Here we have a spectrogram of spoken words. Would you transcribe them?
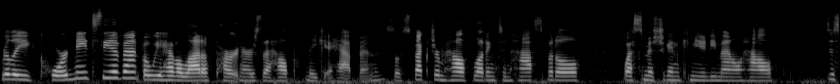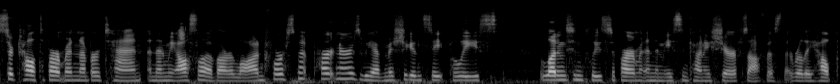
really coordinates the event, but we have a lot of partners that help make it happen. So Spectrum Health, Ludington Hospital, West Michigan Community Mental Health, District Health Department number 10, and then we also have our law enforcement partners. We have Michigan State Police, the Ludington Police Department, and the Mason County Sheriff's Office that really help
